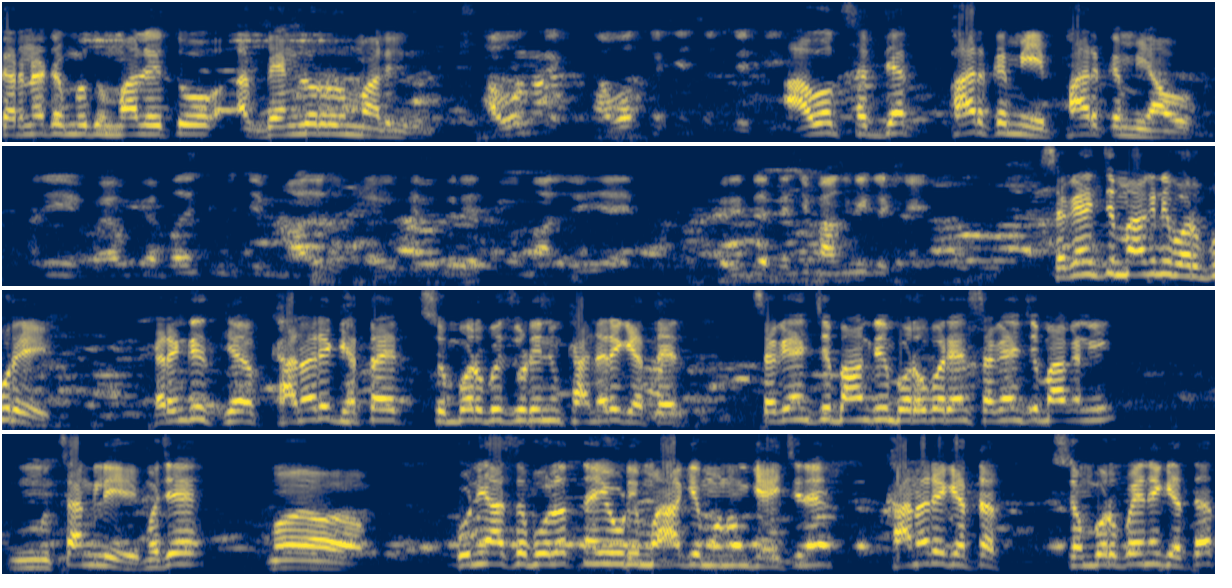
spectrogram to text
कर्नाटकमधून माल येतो बेंगलोरवरून माल येतो. आवक सध्या फार कमी आहे फार कमी आवक. म्हणजे सगळ्यांची मागणी भरपूर आहे. कारण की खाणारे घेत आहेत शंभर रुपये जोडीने खाणारे घेत आहेत सगळ्यांची मागणी बरोबर आहे आणि सगळ्यांची मागणी चांगली आहे. म्हणजे कोणी असं बोलत नाही एवढी महाग आहे म्हणून घ्यायची नाही. खाणारे घेतात. शंभर रुपयाने घेतात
